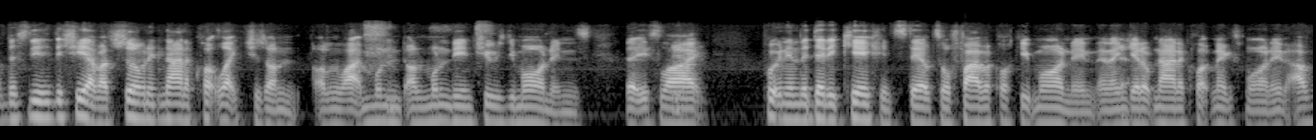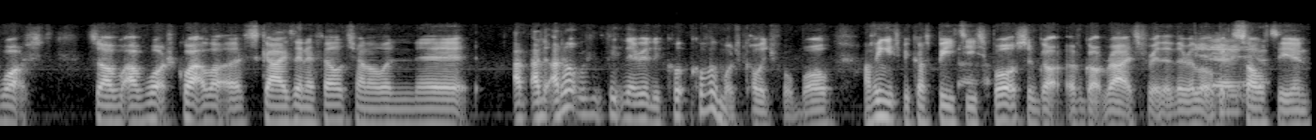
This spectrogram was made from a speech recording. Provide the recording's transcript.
this this year I've had so many nine o'clock lectures on on like Monday, on Monday and Tuesday mornings that it's like yeah. putting in the dedication to stay up till five o'clock in the morning and then yeah. get up nine o'clock next morning. I've watched so I've, I've watched quite a lot of Sky's NFL channel and uh, I, I don't think they really cover much college football. I think it's because BT Sports have got have got rights for it that they're a little yeah, bit salty and,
